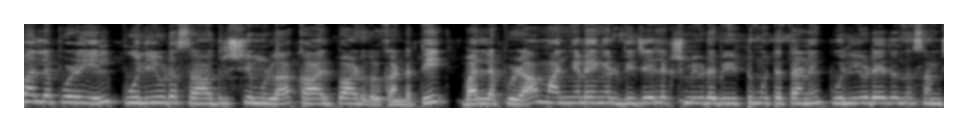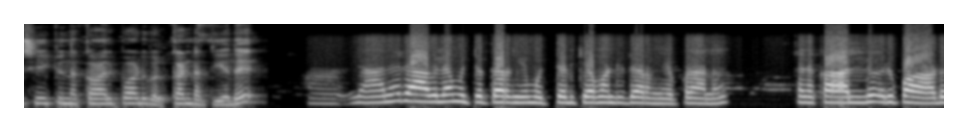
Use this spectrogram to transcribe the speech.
വല്ലപ്പുഴയിൽ പുലിയുടെ സാദൃശ്യമുള്ള കാൽപ്പാടുകൾ കണ്ടെത്തി. വല്ലപ്പുഴ മഞ്ഞളേങ്ങൽ വിജയലക്ഷ്മിയുടെ വീട്ടുമുറ്റത്താണ് പുലിയുടേതെന്ന് സംശയിക്കുന്ന കാൽപ്പാടുകൾ കണ്ടെത്തിയത്. ഞാൻ രാവിലെ മുറ്റത്തിറങ്ങി മുറ്റടിക്കാൻ വേണ്ടിട്ട് ഇറങ്ങിയപ്പോഴാണ് അങ്ങനെ കാലിൽ ഒരു പാട്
